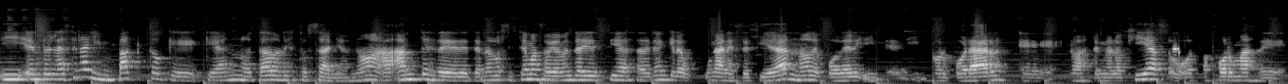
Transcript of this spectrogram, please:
Y en relación al impacto que, que, han notado en estos años, ¿no? Antes de, tener los sistemas, obviamente ahí decías, Adrián, que era una necesidad, ¿no? De poder eh, incorporar eh, nuevas tecnologías o otras formas de,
